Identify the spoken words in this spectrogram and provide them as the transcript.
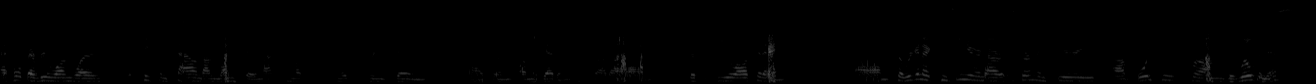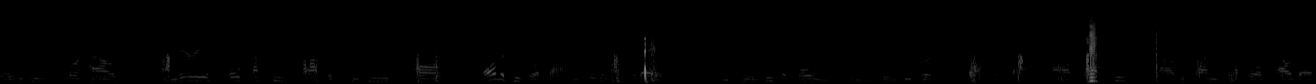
I hope everyone was safe and sound on Wednesday, not too much of a smoke breathed in uh, during Armageddon. But um, good to see you all today. Um, so we're going to continue in our sermon series, uh, Voices from the Wilderness, where we're going to explore how um, various Old Testament prophets continue to call all the people of God, including us today, um, into a deeper holiness and into a deeper walk with God. Now, last week uh, we saw an example of how the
